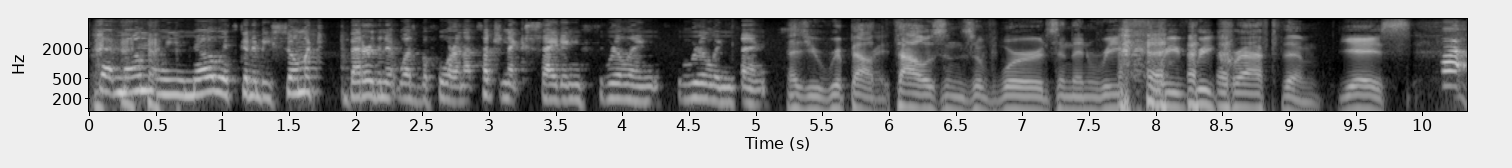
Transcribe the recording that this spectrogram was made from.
that moment when you know it's going to be so much better than it was before. And that's such an exciting, thrilling, thrilling thing. As you rip out thousands of words and then re, re, recraft them. Yes. Uh,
